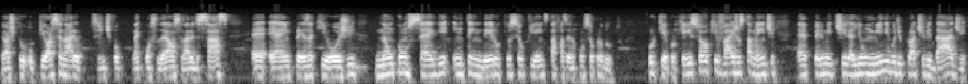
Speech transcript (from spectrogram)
Eu acho que o, o pior cenário, se a gente for né, considerar um cenário de SaaS, é, é, a empresa que hoje não consegue entender o que o seu cliente está fazendo com o seu produto. Por quê? Porque isso é o que vai justamente é, permitir ali um mínimo de proatividade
